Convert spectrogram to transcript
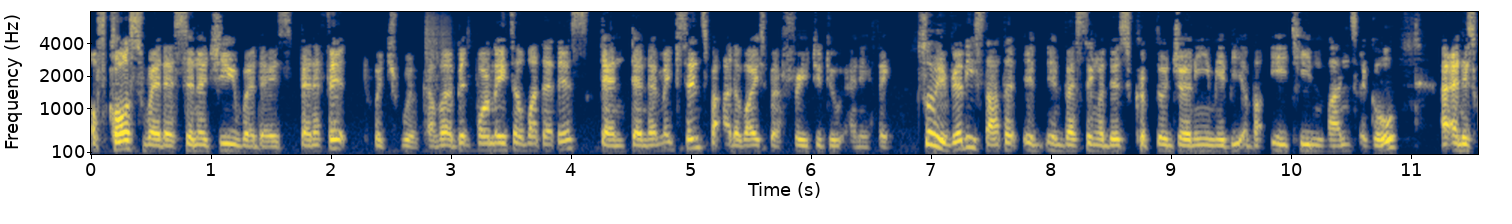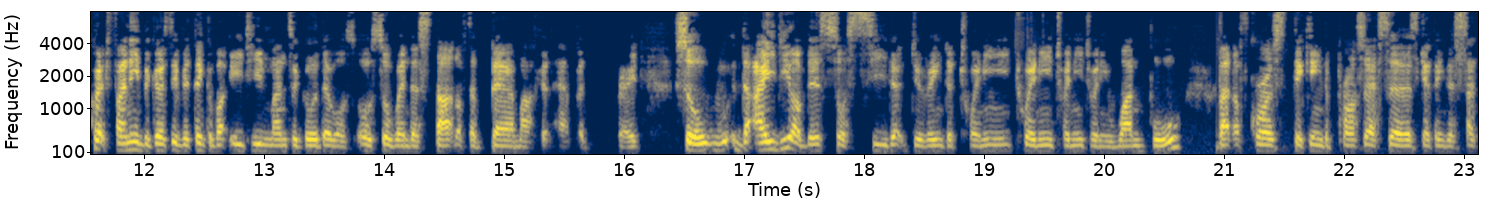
Of course, where there's synergy, where there's benefit, which we'll cover a bit more later what that is, then, then that makes sense. But otherwise, we're free to do anything. So we really started in investing on this crypto journey maybe about 18 months ago. Uh, and it's quite funny because if you think about 18 months ago, that was also when the start of the bear market happened, right? So the idea of this was seeded during the 2020, 2021 bull. But of course, taking the processes, getting the set,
